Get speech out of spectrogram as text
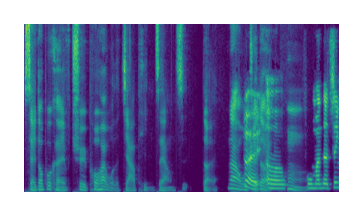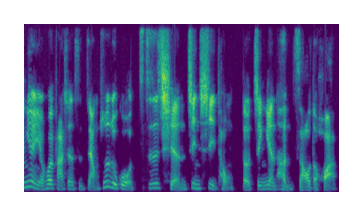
谁都不可以去破坏我的家庭，这样子。对，那我觉得，呃，嗯，我们的经验也会发现是这样，就是如果之前进系统的经验很糟的话，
